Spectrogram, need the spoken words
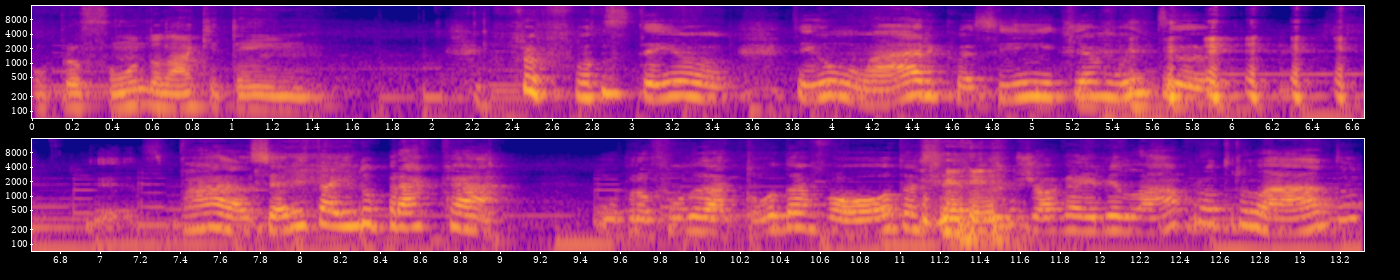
o profundo lá que tem. Profundos tem um, tem um arco, assim, que é muito... Pá, a série tá indo pra cá. O Profundo dá toda a volta, a série joga ele lá pro outro lado,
